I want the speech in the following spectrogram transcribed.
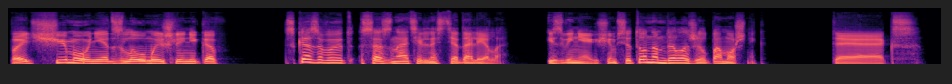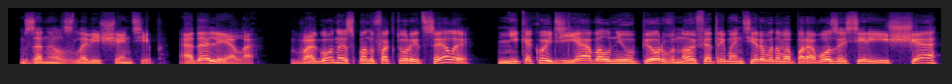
Почему нет злоумышленников?» Сказывают, сознательность одолела. Извиняющимся тоном доложил помощник. «Такс», — заныл зловещий Антип, — «одолела. Вагоны с мануфактурой целы? Никакой дьявол не упер вновь отремонтированного паровоза серии «Ща»,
